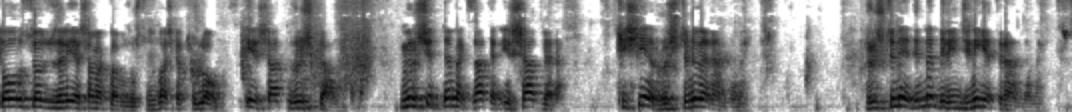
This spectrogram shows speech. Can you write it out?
doğru söz üzeri yaşamakla bulursunuz. Başka türlü olmaz. İrşad rüştle alakalı. Mürşit demek zaten irşad veren. Kişiye rüştünü veren demektir. Rüştünü edinme bilincini getiren demektir.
